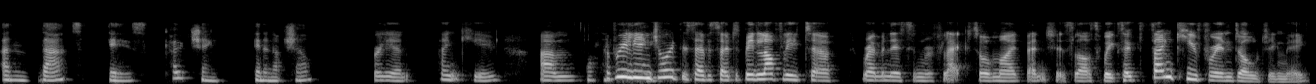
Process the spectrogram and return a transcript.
And that is coaching in a nutshell. Brilliant. Thank you. Um, oh, I've really enjoyed this episode. It's been lovely to reminisce and reflect on my adventures last week. So thank you for indulging me.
